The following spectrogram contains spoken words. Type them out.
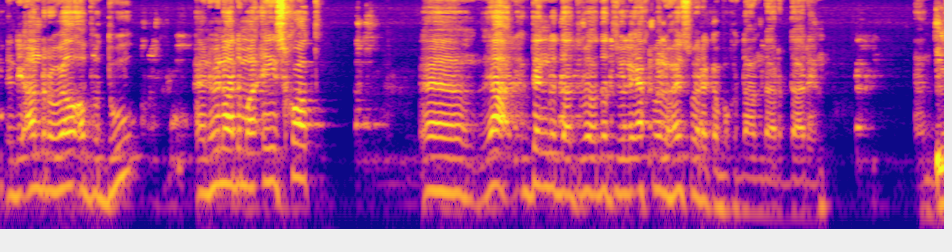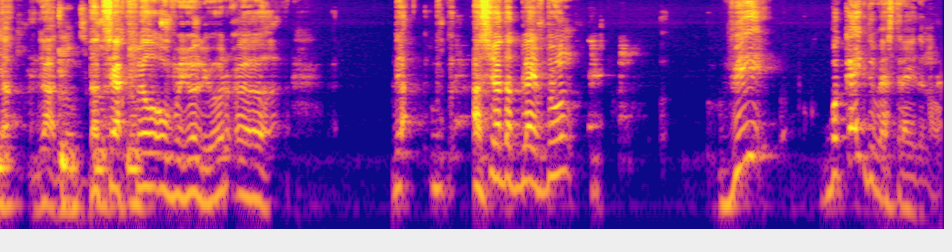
En die andere wel op het doel. En hun hadden maar één schot. Eh, ja, ik denk dat, dat, wel, dat jullie echt wel huiswerk hebben gedaan daar, daarin. En Ja, dat, ja, dat zegt veel over jullie hoor. Ja, als je dat blijft doen, wie bekijkt de wedstrijden nou?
